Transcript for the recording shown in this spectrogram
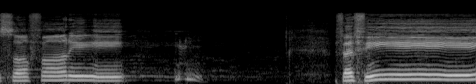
صفري. ففيه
